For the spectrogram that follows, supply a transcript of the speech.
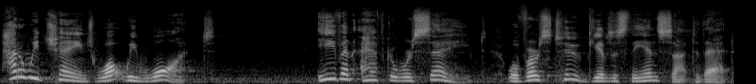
How do we change what we want even after we're saved? Well, verse 2 gives us the insight to that.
